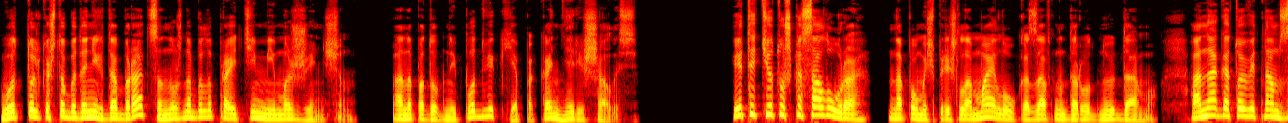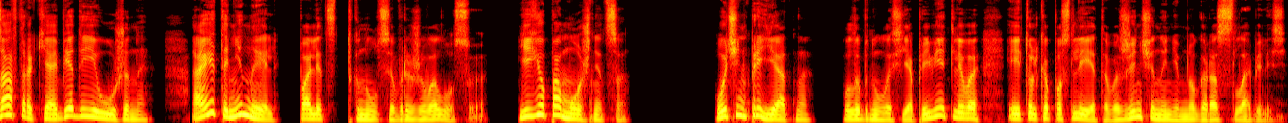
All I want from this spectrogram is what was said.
Вот только чтобы до них добраться, нужно было пройти мимо женщин. А на подобный подвиг я пока не решалась. «Это тетушка Салура!» На помощь пришла Майла, указав на дородную даму. «Она готовит нам завтраки, обеды и ужины. А это Нинель», — палец ткнулся в рыжеволосую. «Ее помощница». «Очень приятно», Улыбнулась я приветливо, и только после этого женщины немного расслабились.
